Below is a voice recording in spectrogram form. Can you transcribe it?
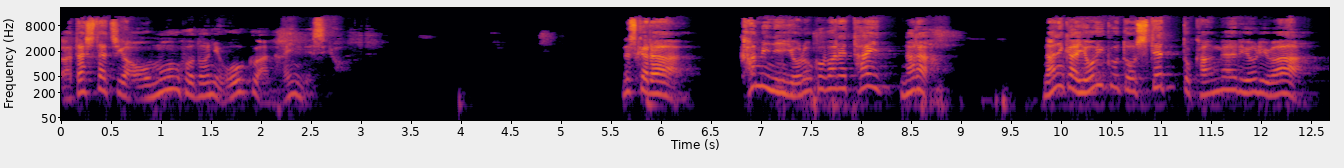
私たちが思うほどに多くはないんですよ。ですから、神に喜ばれたいなら、何か良いことをしてと考えるよりは、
